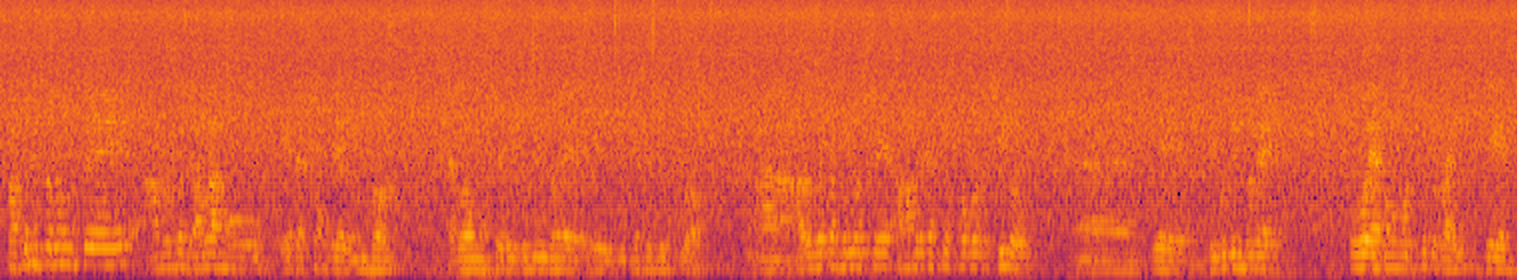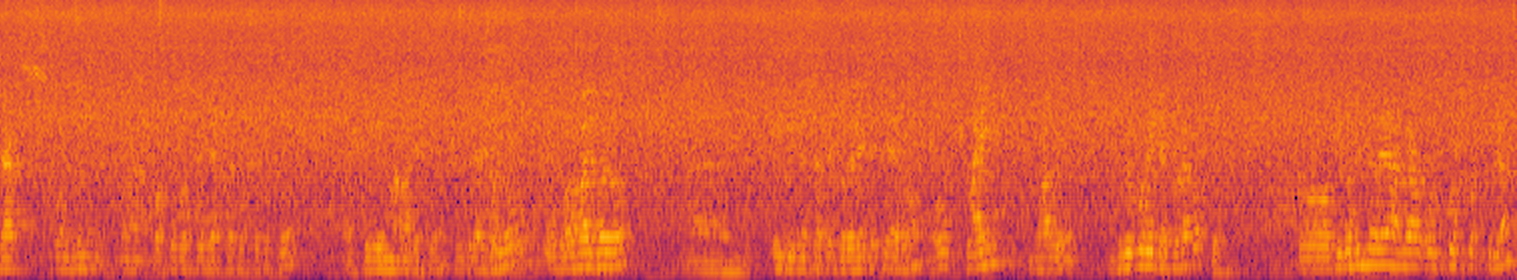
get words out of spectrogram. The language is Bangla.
প্রাথমিক তদন্তে আমরা তো জানলাম ও এটার সঙ্গে ইনভলভ এবং সে দীর্ঘদিন ধরে এই বিজনেসে যুক্ত। আরও ব্যাপার হলো সে আমাদের কাছে খবর ছিল যে দীর্ঘদিন ধরে ও এবং ওর ছোটো ভাই যে ড্রাগস কনজিউম করতে করতে, ব্যবসা করতে করতে অ্যাকচুয়ালি মারা গেছে। কিন্তু এরপরেও ও বড় ভাই হয়েও এই বিজনেসটাকে ধরে রেখেছে এবং ও ফ্লাইংভাবে ঘুরে ব্যবসাটা করতো তো দীর্ঘদিন ধরে আমরা ওর খোঁজ করছিলাম।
